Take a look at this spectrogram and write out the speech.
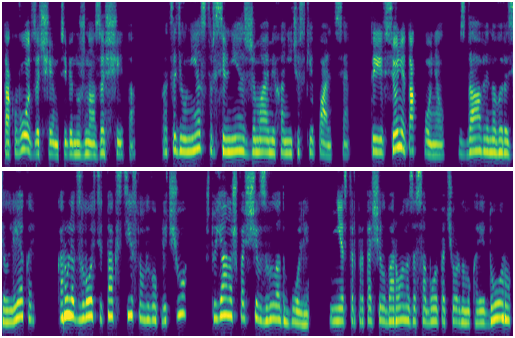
«Так вот зачем тебе нужна защита!» Процедил Нестор, сильнее сжимая механические пальцы. «Ты все не так понял», — сдавленно выразил лекарь. Король от злости так стиснул его плечо, что Януш почти взвыл от боли. Нестор протащил барона за собой по черному коридору,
